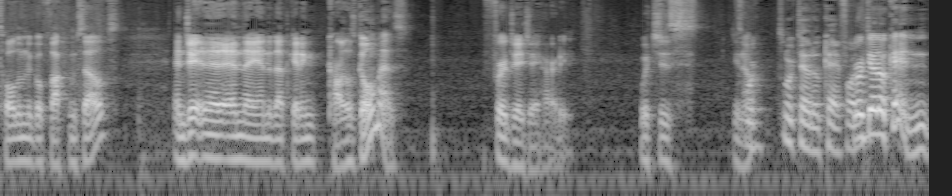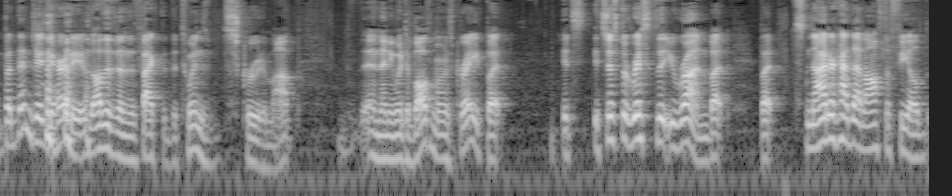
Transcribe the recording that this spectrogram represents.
told them to go fuck themselves, and J- and they ended up getting Carlos Gomez for J.J. Hardy, which is you know Worked, worked out okay for worked him. out okay. But then J.J. Hardy, other than the fact that the Twins screwed him up, and then he went to Baltimore, was great. But it's it's just the risk that you run. But but Snider had that off the field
